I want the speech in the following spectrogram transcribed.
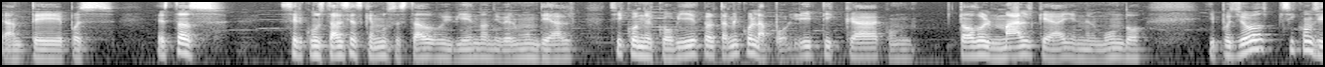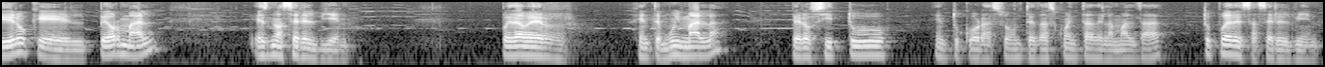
ante pues estas circunstancias que hemos estado viviendo a nivel mundial, sí con el COVID, pero también con la política, con todo el mal que hay en el mundo. Y pues yo sí considero que el peor mal es no hacer el bien. Puede haber gente muy mala, pero si tú en tu corazón te das cuenta de la maldad, tú puedes hacer el bien.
